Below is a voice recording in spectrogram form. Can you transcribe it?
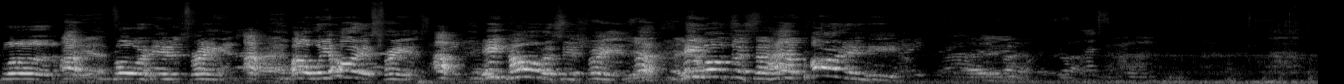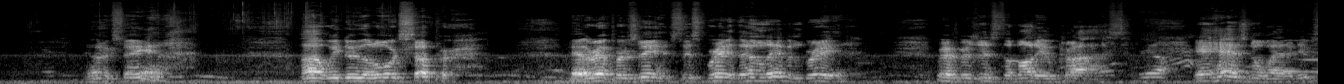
blood for his friends. Oh, we are his friends. He called us his friends. He wants us to have part in him. Amen. You understand? Uh, we do the Lord's Supper. It represents this bread, the unleavened bread, represents the body of Christ. Yeah. It has no additives.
